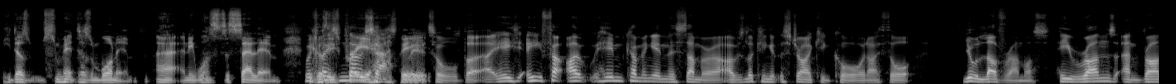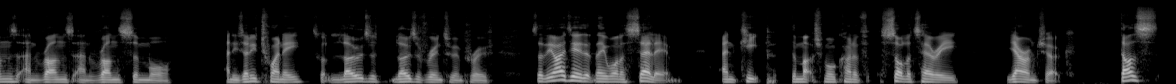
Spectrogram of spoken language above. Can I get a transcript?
he doesn't Schmidt doesn't want him uh, and he wants to sell him Which because he's pretty no happy at all. But he he felt I, him coming in this summer. I was looking at the striking core and I thought you'll love Ramos. He runs and runs and runs and runs some more, and he's only twenty. He's got loads of loads of room to improve. So the idea that they want to sell him and keep the much more kind of solitary Yaremchuk does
